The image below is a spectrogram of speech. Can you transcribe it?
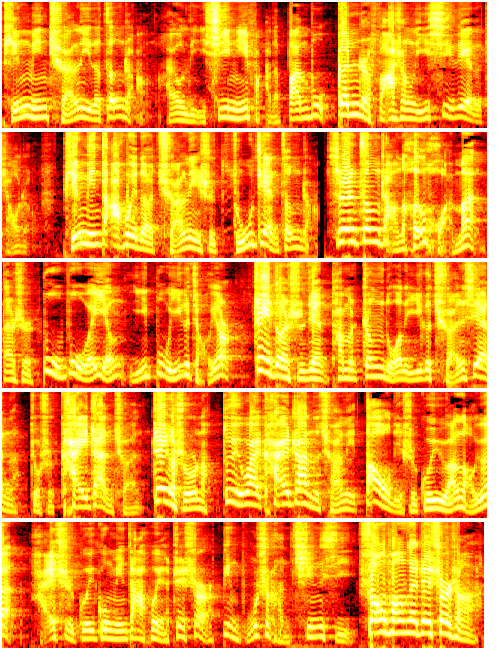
平民权力的增长，还有里希尼法的颁布，跟着发生了一系列的调整。平民大会的权力是逐渐增长，虽然增长的很缓慢，但是步步为营，一步一个脚印儿。这段时间，他们争夺的一个权限呢，就是开战权。这个时候呢，对外开战的权利到底是归元老院，还是归公民大会？这事儿并不是很清晰。双方在这事儿上啊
